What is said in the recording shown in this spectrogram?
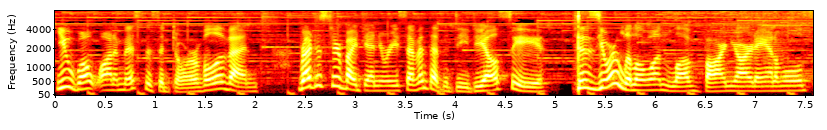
You won't want to miss this adorable event. Register by January 7th at the DGLC. Does your little one love barnyard animals?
